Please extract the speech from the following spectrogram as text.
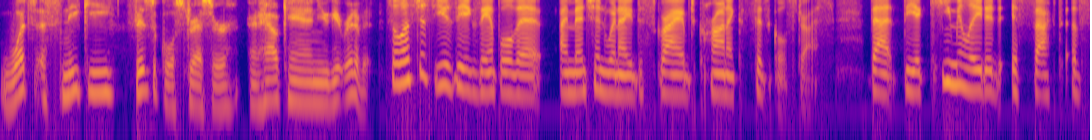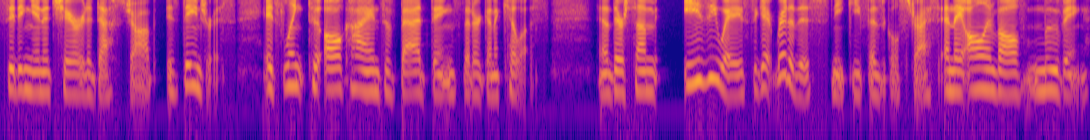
What's a sneaky physical stressor and how can you get rid of it? So let's just use the example that I mentioned when I described chronic physical stress that the accumulated effect of sitting in a chair at a desk job is dangerous. It's linked to all kinds of bad things that are going to kill us. Now, there's some easy ways to get rid of this sneaky physical stress, and they all involve moving.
